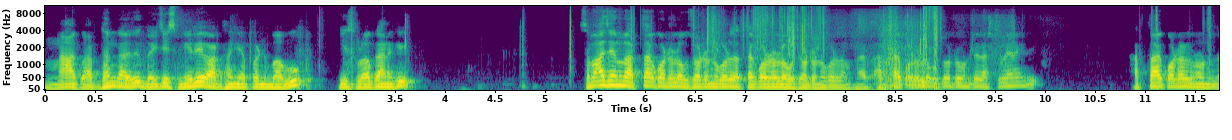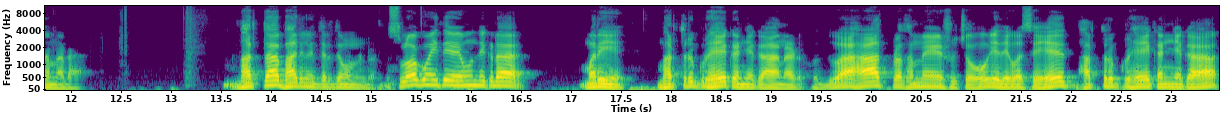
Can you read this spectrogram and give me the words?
నాకు అర్థం కాదు దయచేసి మీరే అర్థం చెప్పండి బాబు ఈ శ్లోకానికి. సమాజంలో అత్తాకోడళ్ళు ఒక చోట ఉండకూడదు అత్తాకోడళ్ళు ఒక చోట ఉండకూడదు అంటున్నారు. అత్తాకోడళ్ళు ఒక చోట ఉంటే నష్టమేమైంది అత్తాకోడళ్ళు ఉండదన్నాడా? భర్త భార్యని ఇద్దరితో ఉండడు. శ్లోకం అయితే ఏముంది ఇక్కడ? మరి భర్తృగృహే కన్యక అన్నాడు. ఉద్వాహాత్ ప్రథమే శుచో యదివసే భర్తృగృహే కన్యక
